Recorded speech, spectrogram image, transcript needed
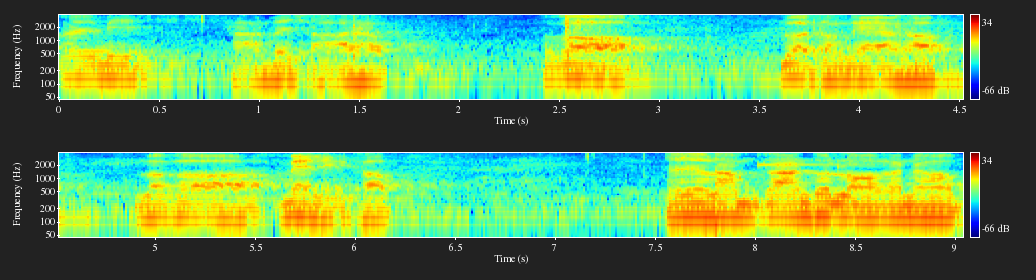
ก็จะมีฐานไฟฉายครับ แล้วก็ลวดทองแดงครับ แล้วก็แม่เหล็กครับเราจะทำการทดลองกันนะครับ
